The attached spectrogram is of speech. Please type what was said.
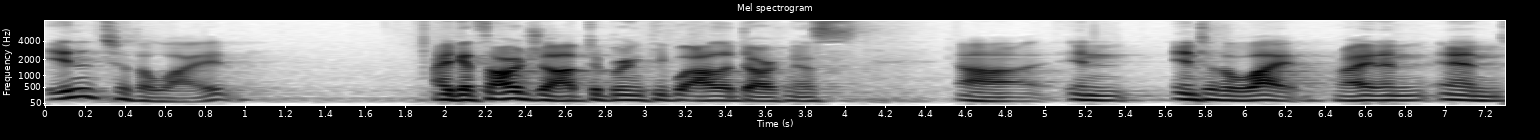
into the light, like it's our job to bring people out of the darkness uh, in, into the light, right? And, and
